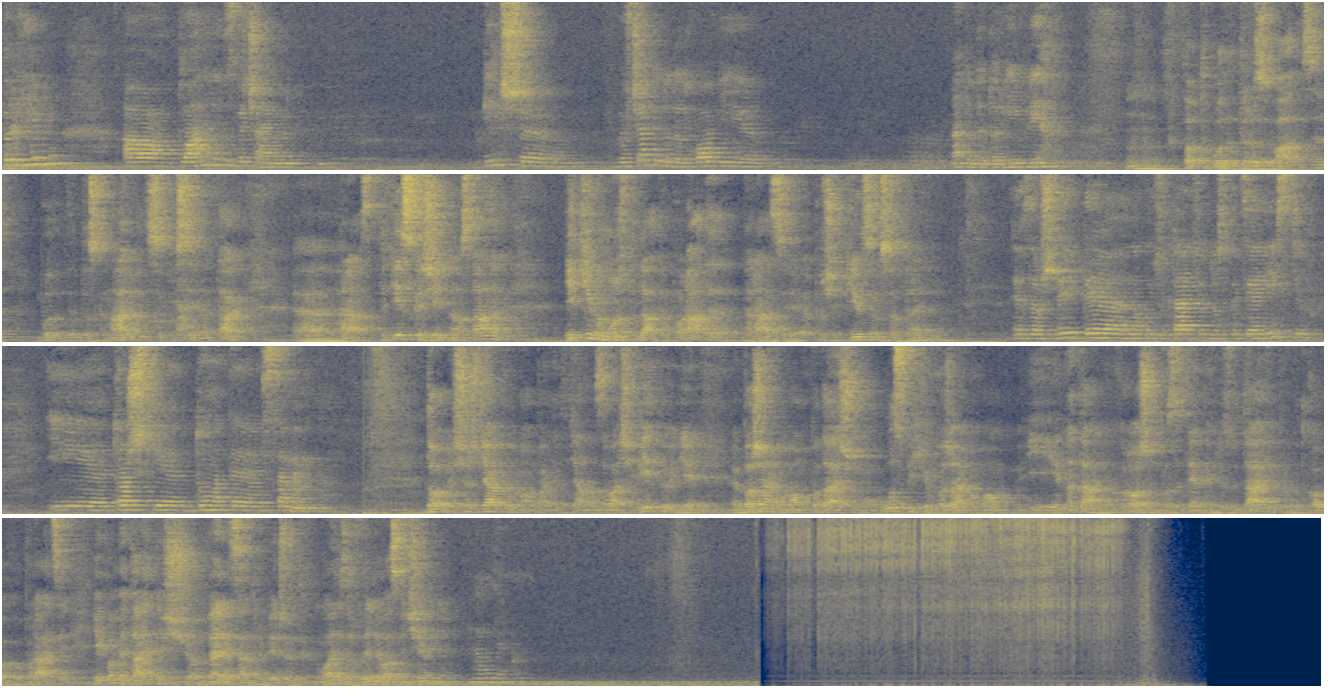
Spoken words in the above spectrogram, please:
торгівлю, а плани, звичайно, більше вивчати додаткові методи торгівлі. Тобто будете розвиватися, будете вдосконалюватися постійно, так? Е, гаразд. Тоді скажіть наостанок, які ви можете дати поради наразі початківцям селтренерам? Завжди йти на консультацію до спеціалістів і трошки думати самим. Добре, що ж дякую вам, пані Тетяна, за ваші відповіді. Бажаємо вам подальшому успіхів, бажаємо вам і надалі хороших позитивних результатів, прибуткових операцій. І пам'ятайте, що двері центру біржових технологій завжди для вас відчинені. Вам дякую.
